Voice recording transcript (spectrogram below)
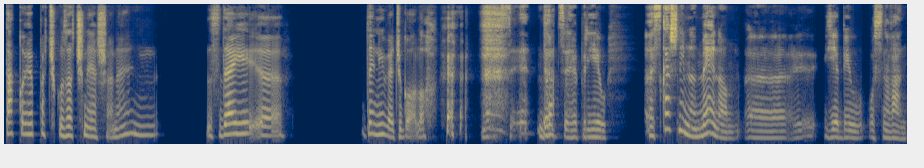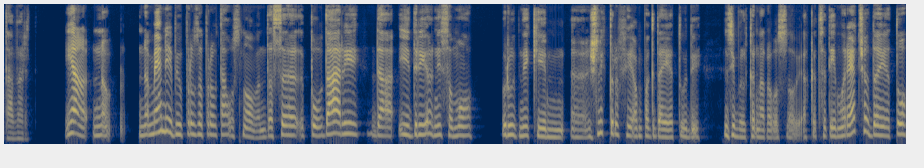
tako je pač, ko začneš. Zdaj, da ni več golo. da se je prijel. Eh, s kakšnim namenom uh, je bil osnovan ta vrt? Ja, na, namen je bil pravzaprav ta osnoven, da se poudari, da Idrija ni samo rudnik in uh, žlikrofi, ampak da je tudi zibelka naravoslovja. Kad se temu reče, da je to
